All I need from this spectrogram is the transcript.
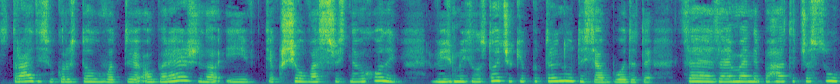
Старайтесь використовувати обережно, і якщо у вас щось не виходить, візьміть листочок і потренуйтеся будете. Це займе небагато часу,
